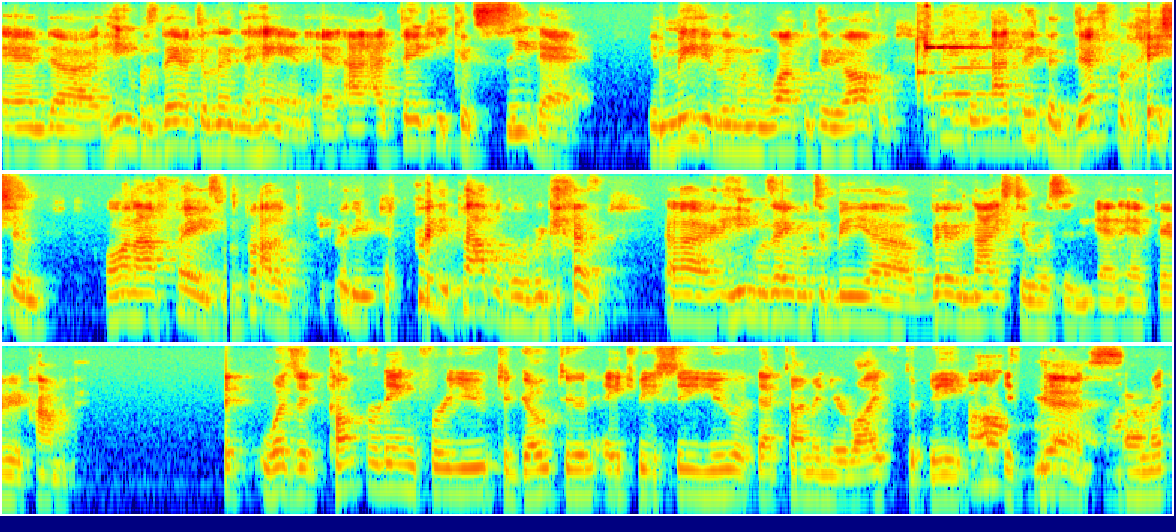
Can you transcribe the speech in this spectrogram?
and uh, he was there to lend a hand. And I, I, think he could see that immediately when we walked into the office. I think the, I think the desperation on our face was probably pretty pretty palpable because uh, he was able to be uh, very nice to us and, and, and very accommodating was it comforting for you to go to an HBCU at that time in your life to be oh, in yes. environment?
